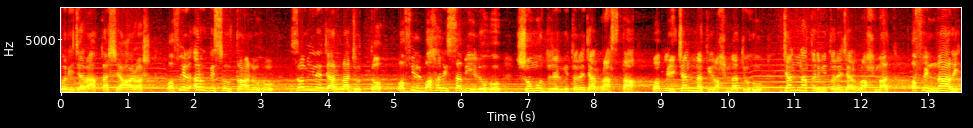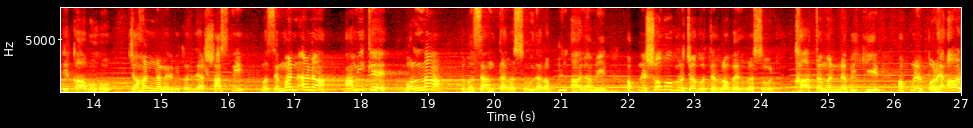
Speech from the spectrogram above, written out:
করি, যার আকাশে আরস অফিল আরবি সুলতানুহু, জমিনে যার রাজত্ব। অফিল বাহারি সাবিলুহু, সমুদ্রের ভিতরে যার রাস্তা। অফিল জান্নাতি রহমাতুহু, জান্নাতের ভিতরে যার রহমত। অফিল নারী ইকাবুহু, জাহান্নামের ভিতরে যার শাস্তি। বলছে, মান আনা, আমি কে? বল না? তো বলছে, আন্তা রসুল রব্বিল আলামিন। আপনি সমগ্র জগতের রবের রসুল, খাতামান নবীন আপনার পরে আর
